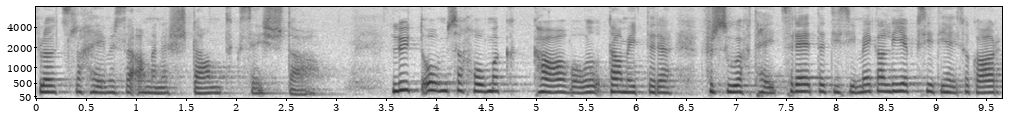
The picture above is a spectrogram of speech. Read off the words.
plötzlich haben wir sie an einem Stand gesehen stehen. Leute um sich herum, die da mit ihr versucht haben zu reden, die waren mega lieb, die haben sogar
